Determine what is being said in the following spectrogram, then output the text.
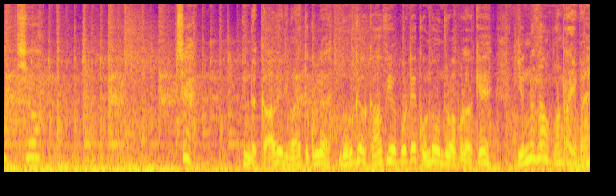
ஐயோ ச்சே இந்த காவேரி வரத்துக்குள்ள துர்கா காஃபியை போட்டே கொண்டு வந்துருவா போல இருக்கே. என்னதான் பண்றா இவ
